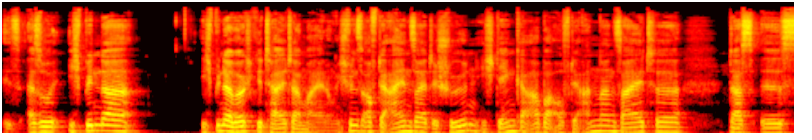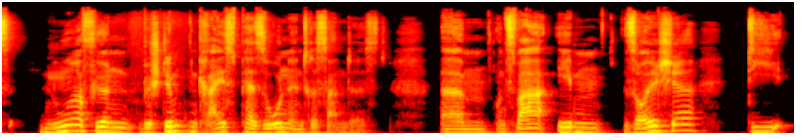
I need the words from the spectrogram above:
ist, also ich bin da, ich bin da wirklich geteilter Meinung. Ich finde es auf der einen Seite schön, ich denke aber auf der anderen Seite, dass es nur für einen bestimmten Kreis Personen interessant ist. Ähm, und zwar eben solche, die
